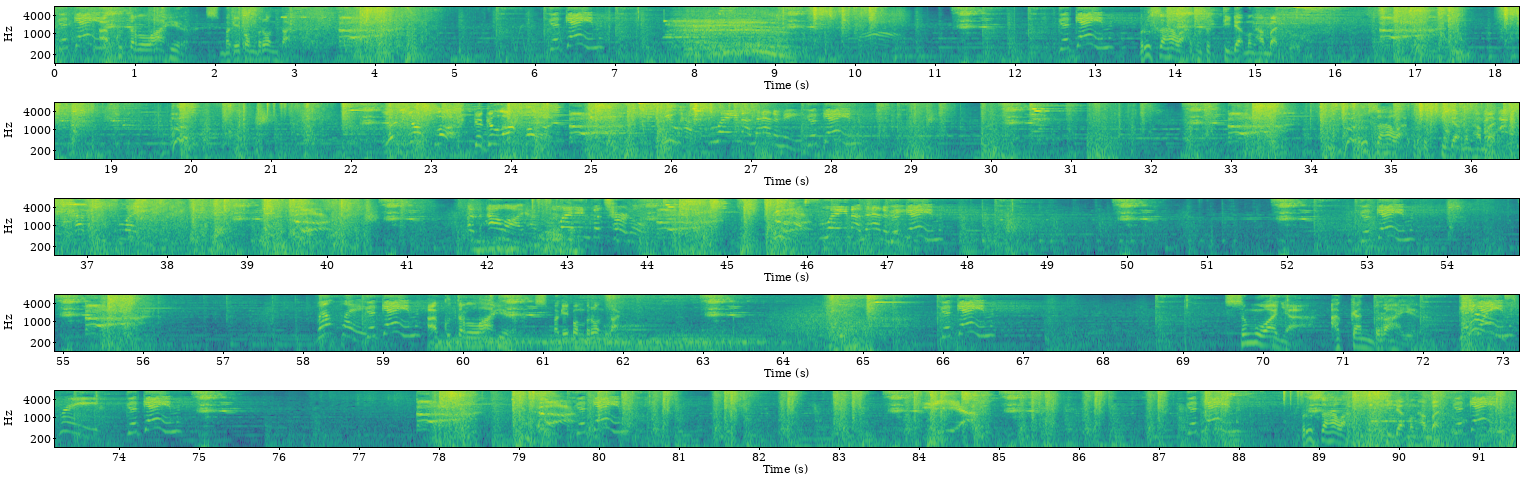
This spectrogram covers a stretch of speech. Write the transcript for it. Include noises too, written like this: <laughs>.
Good game. Aku terlahir sebagai pemberontak. Good game. Good game. Berusahalah untuk tidak menghambatku. Lenyaplah kegelapan! Berusahalah untuk tidak menghambatku. Enemy has been slain. An ally has slain the turtle. You have slain an enemy. Good game. Good game. Well played. Good game. Aku terlahir sebagai pemberontak. Good game. Semuanya akan berakhir. Good game. Spree. Good game. Good game. Good game. Berusahalah tidak menghambatku. Good game.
